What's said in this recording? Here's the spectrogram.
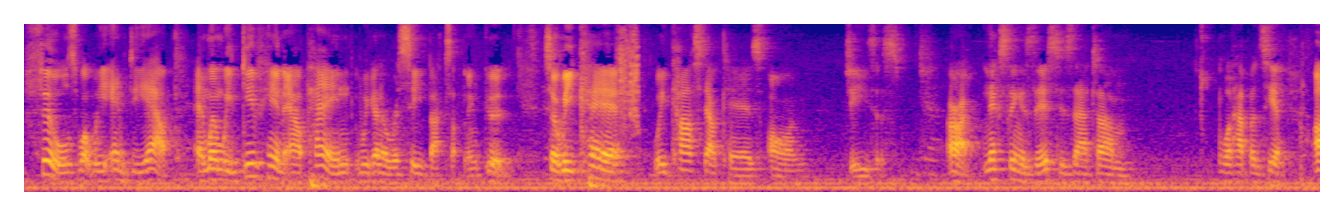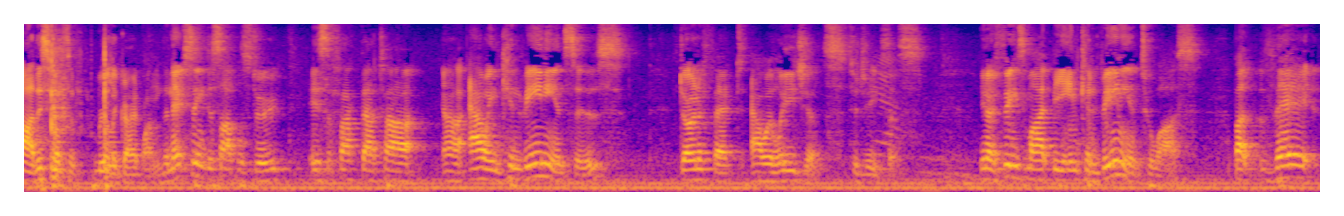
fills what we empty out. And when we give Him our pain, we're going to receive back something good. So we care, we cast our cares on Jesus. All right, next thing is this, is that. Um, what happens here? Ah, this one's a really great one. The next thing disciples do is the fact that uh, uh, our inconveniences don't affect our allegiance to Jesus. You know, things might be inconvenient to us, but they,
